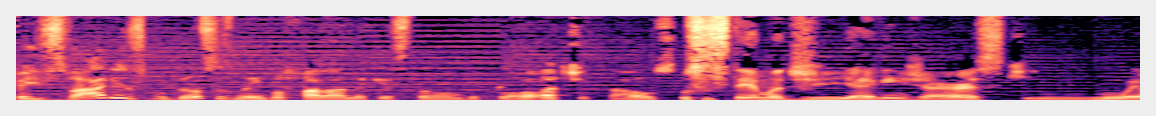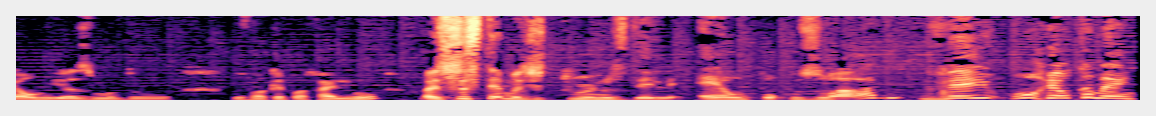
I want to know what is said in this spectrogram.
fez várias mudanças, nem vou falar na questão do plot e tal. O sistema de Eren Jars, que não é o mesmo do, do Valkyrie Profile 1, mas o sistema de turnos dele é um pouco zoado, veio, morreu também.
